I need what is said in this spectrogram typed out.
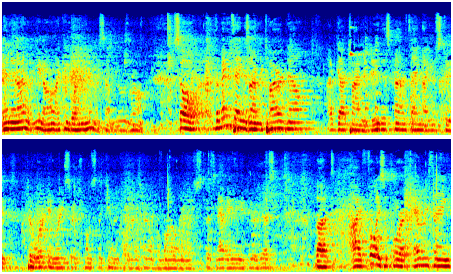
and then I, you know, I can blame them if something goes wrong. So uh, the main thing is I'm retired now. I've got time to do this kind of thing. I used to to work in research, mostly chemical and mathematical modeling, which doesn't have anything to do with this. But I fully support everything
